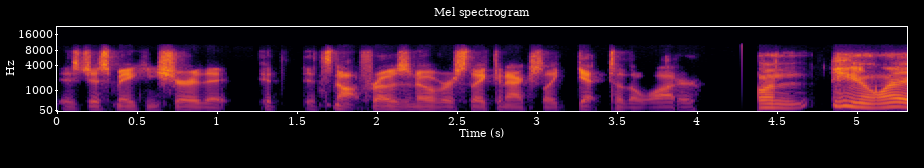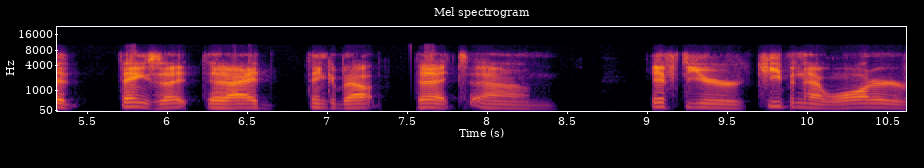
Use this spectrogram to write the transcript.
is just making sure that it, it's not frozen over so they can actually get to the water. One you know one of the things that, that i think about that um, if you're keeping that water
